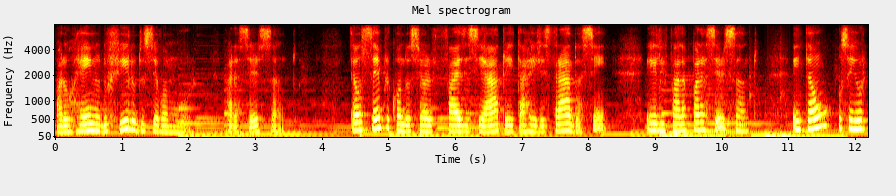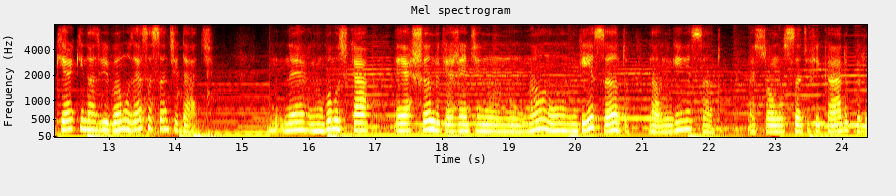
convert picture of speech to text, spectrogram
para o reino do Filho do seu amor, para ser santo. Então, sempre quando o Senhor faz esse ato e está registrado assim, ele fala para ser santo. Então, o Senhor quer que nós vivamos essa santidade né? Não vamos ficar é, achando que a gente não, não, não, ninguém é santo. Não, ninguém é santo. Mas somos santificados pela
